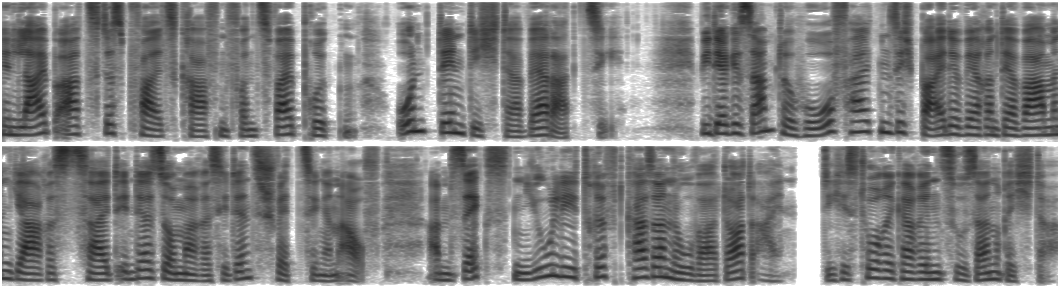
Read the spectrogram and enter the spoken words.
den Leibarzt des Pfalzgrafen von Zweibrücken und den Dichter Verazzi. Wie der gesamte Hof halten sich beide während der warmen Jahreszeit in der Sommerresidenz Schwetzingen auf. Am 6. Juli trifft Casanova dort ein. Die Historikerin Susan Richter.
